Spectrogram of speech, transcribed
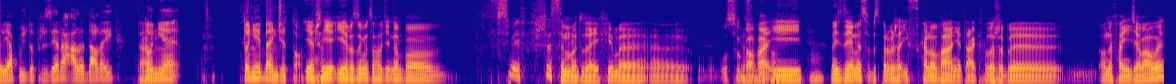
y, ja pójść do fryzjera, ale dalej tak. to nie, to nie będzie to. Ja, nie? ja, rozumiem o co chodzi, no bo w sumie wszyscy mamy tutaj firmy e, usługowe Usługowe. i, Mhm. no i zdajemy sobie sprawę, że ich skalowanie, tak, po to, żeby one fajnie działały,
